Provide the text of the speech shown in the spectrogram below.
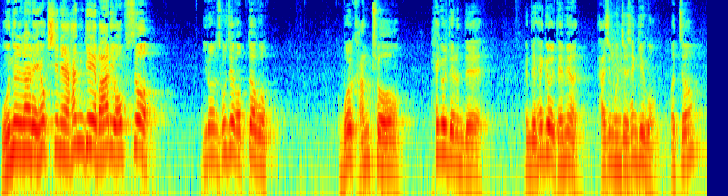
오늘날의 혁신의 한계의 말이 없어. 이런 소재가 없다고. 뭘 감춰. 해결되는데. 근데 해결되면 다시 문제 생기고. 맞죠?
